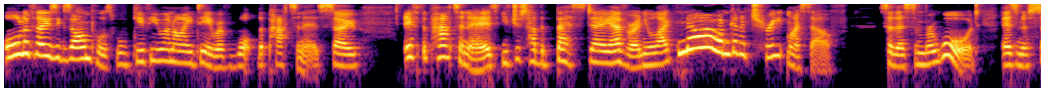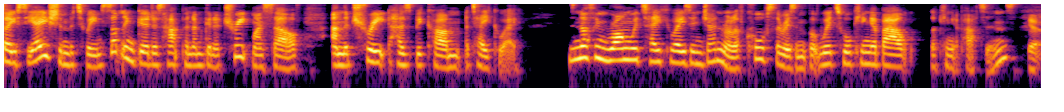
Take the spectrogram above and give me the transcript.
all of those examples will give you an idea of what the pattern is. So if the pattern is you've just had the best day ever and you're like, no, I'm going to treat myself. So there's some reward. There's an association between something good has happened, I'm going to treat myself, and the treat has become a takeaway. There's nothing wrong with takeaways in general. Of course, there isn't, but we're talking about looking at patterns. Yeah.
